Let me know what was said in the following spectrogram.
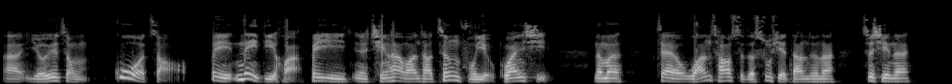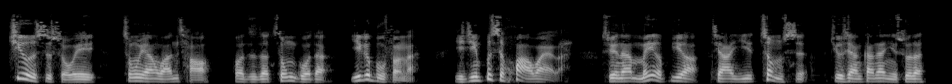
啊有一种过早被内地化、被秦汉王朝征服有关系。那么在王朝史的书写当中呢，这些呢就是所谓中原王朝或者说中国的一个部分了，已经不是化外了。所以呢，没有必要加以重视。就像刚才你说的，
